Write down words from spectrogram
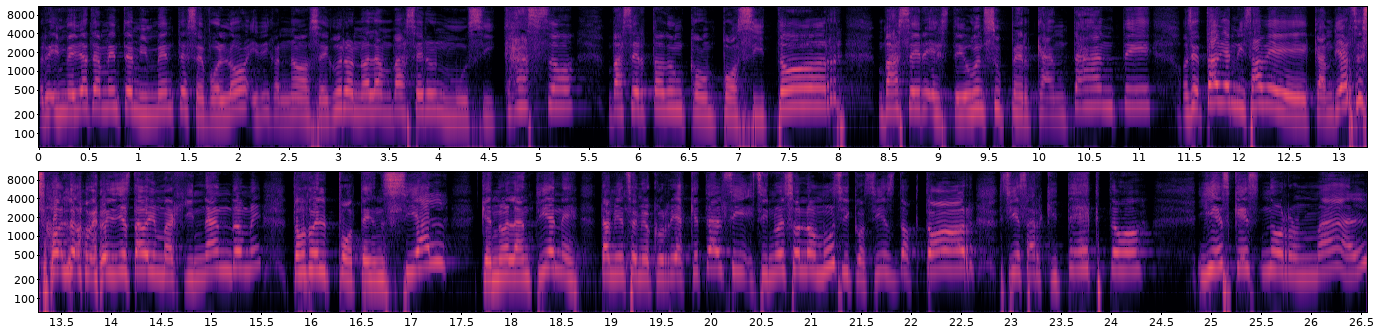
Inmediatamente mi mente se voló y dijo, no, seguro Nolan va a ser un musicazo, va a ser todo un compositor, va a ser este, un super cantante. O sea, todavía ni sabe cambiarse solo, pero yo estaba imaginándome todo el potencial que Nolan tiene. También se me ocurría, ¿qué tal si, si no es solo músico, si es doctor, si es arquitecto? Y es que es normal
